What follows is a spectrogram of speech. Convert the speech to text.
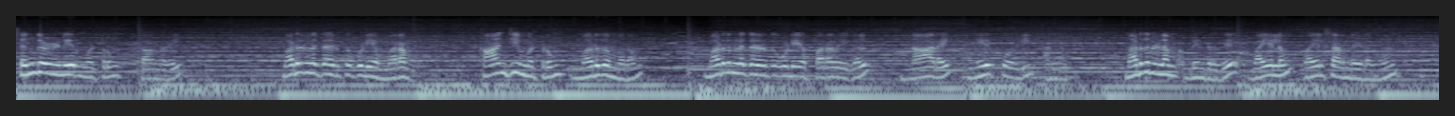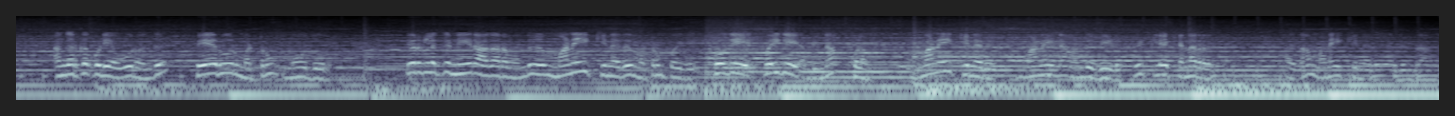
செங்கழுநீர் மற்றும் தாமரை. மருதநிலத்தில் இருக்கக்கூடிய மரம் காஞ்சி மற்றும் மருத மரம். மருத நிலத்தில் இருக்கக்கூடிய பறவைகள் நாரை நீர்க்கோழி அன்னம். மருத நிலம் அப்படின்றது வயலும் வயல் சார்ந்த இடமும். அங்கே இருக்கக்கூடிய ஊர் வந்து பேரூர் மற்றும் மூதூர். இவர்களுக்கு நீர் ஆதாரம் வந்து மனை கிணறு மற்றும் பொய்கை. பொய்கை பொய்கை அப்படின்னா குளம். மனை கிணறு மனைனா வந்து வீடு. வீட்டிலேயே கிணறு இருக்கு. அதுதான் மனை கிணறு அப்படின்றாங்க.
